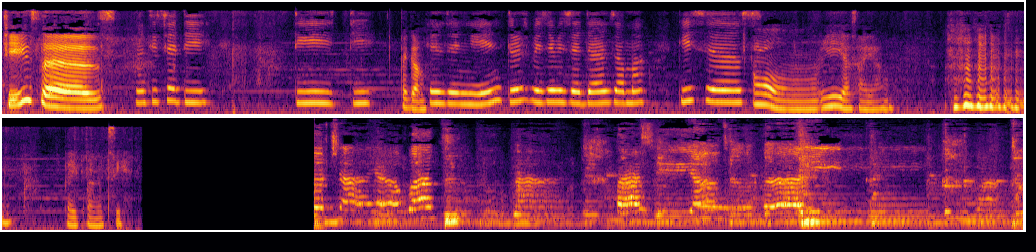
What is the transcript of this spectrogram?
Jesus. Nanti di di Pegang. kencengin terus bisa bisa jalan sama Jesus. Oh, iya sayang. Baik banget sih. percaya waktu Tuhan pasti yang terbaik waktu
